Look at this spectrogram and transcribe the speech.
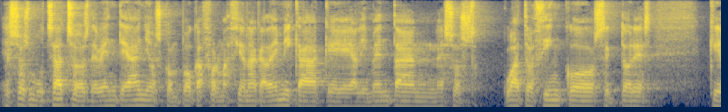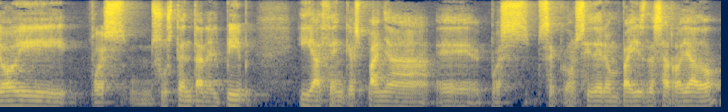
esos muchachos de 20 años con poca formación académica que alimentan esos cuatro o cinco sectores que hoy pues sustentan el PIB y hacen que España eh, pues se considere un país desarrollado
